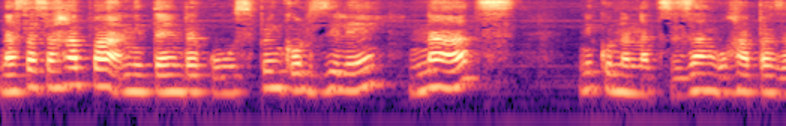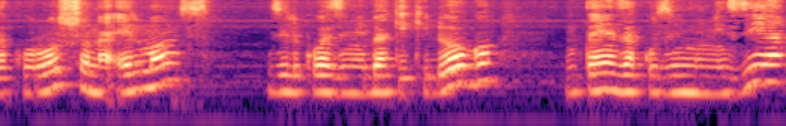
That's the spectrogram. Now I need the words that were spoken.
Na sasa hapa nitaenda ku sprinkle zile nuts niko na nuts zangu hapa za korosho na almonds. Zilikuwa zimebaki kidogo. Nitaanza kuzinyunyizia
